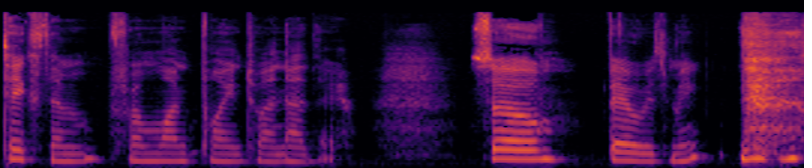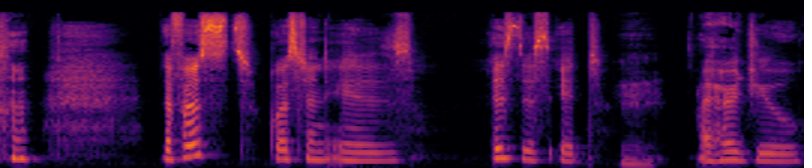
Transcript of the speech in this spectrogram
takes them from one point to another. So bear with me. the first question is Is this it? Mm. I heard you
